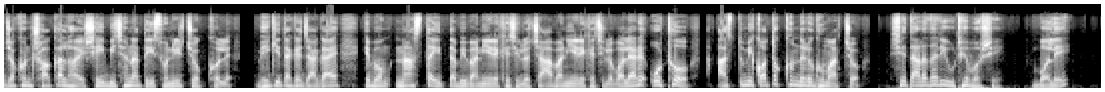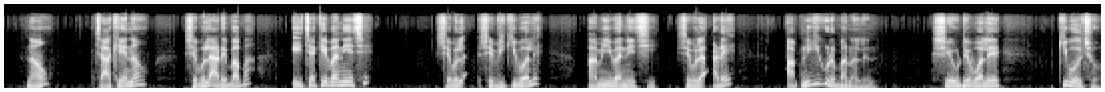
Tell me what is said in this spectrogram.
যখন সকাল হয় সেই বিছানাতেই সোনির চোখ খোলে। ভিকি তাকে জাগায় এবং নাস্তা ইত্যাদি বানিয়ে রেখেছিল, চা বানিয়ে রেখেছিল, বলে, আরে, ওঠো, আজ তুমি কতক্ষণ ধরে ঘুমাচ্ছ? সে তাড়াতাড়ি উঠে বসে, বলে, নাও, চা খেয়ে নাও। সে বলে, আরে বাবা, এই চা কে বানিয়েছে? সে বলে, সে ভিকি বলে, আমিই বানিয়েছি। সে বলে, আরে, আপনি কি করে বানালেন? সে উঠে বলে, কি বলছো?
